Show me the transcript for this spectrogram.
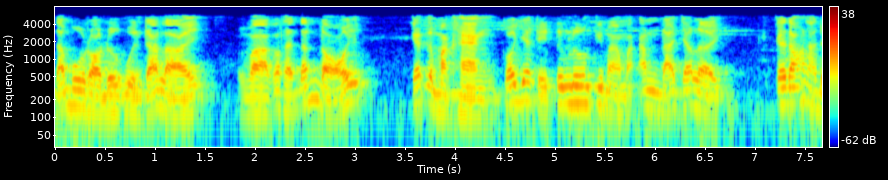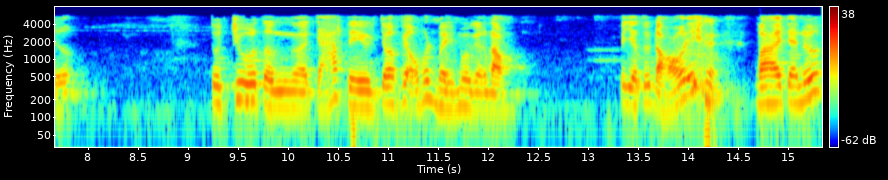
đã mua rồi được quyền trả lại và có thể đánh đổi các cái mặt hàng có giá trị tương đương khi mà mà anh đã trả lời cái đó là được. Tôi chưa từng ờ, trả tiền cho cái ổ bánh mì 10 ngàn đồng. Bây giờ tôi đổi ba chai nước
